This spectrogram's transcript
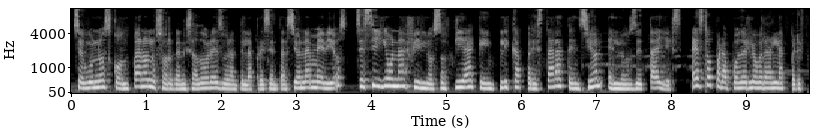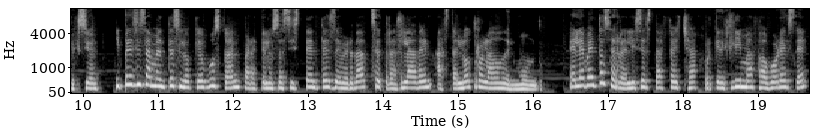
según nos contaron los organizadores durante la presentación a medios, se sigue una filosofía que implica prestar atención en los detalles, esto para poder lograr la perfección, y precisamente es lo que buscan para que los asistentes de verdad se trasladen hasta el otro lado del mundo. El evento se realiza esta fecha porque el clima favorece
